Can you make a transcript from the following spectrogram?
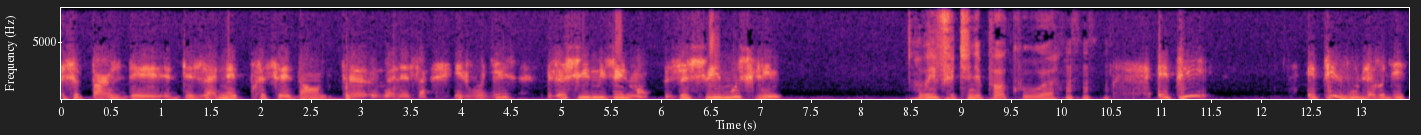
je parle des, des années précédentes, euh, Vanessa, ils vous disent, je suis musulman, je suis musulman. Oui, fut une époque où. euh, Et puis, et puis vous leur dites,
